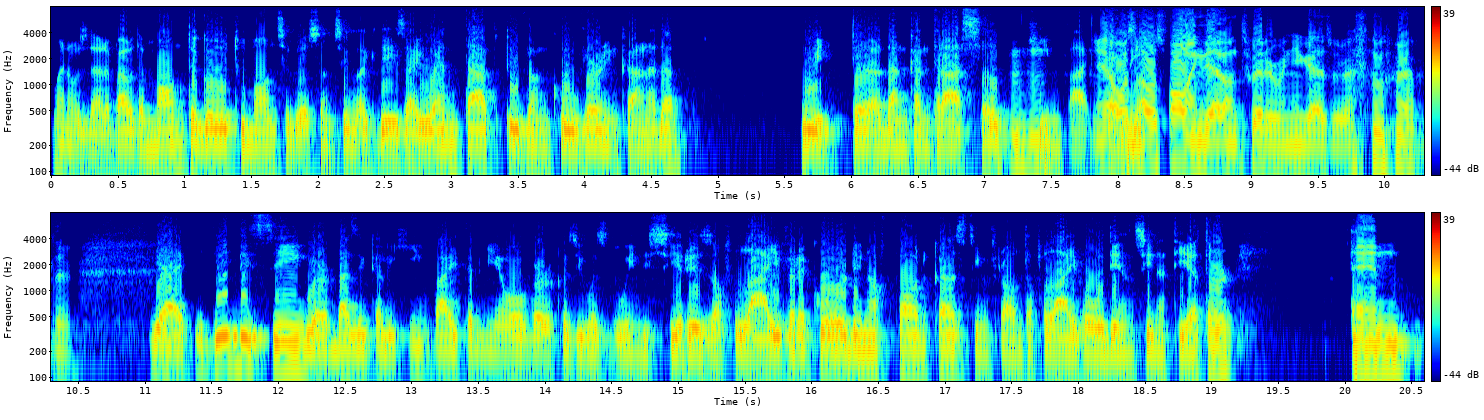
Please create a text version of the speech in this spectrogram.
when was that? About a month ago, two months ago, something like this. I went up to Vancouver in Canada with uh, Duncan Trussell. Mm-hmm. Yeah, I was. I was following that on Twitter when you guys were, were up there. Yeah, he did this thing where basically he invited me over because he was doing this series of live recording of podcast in front of a live audience in a theater. And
